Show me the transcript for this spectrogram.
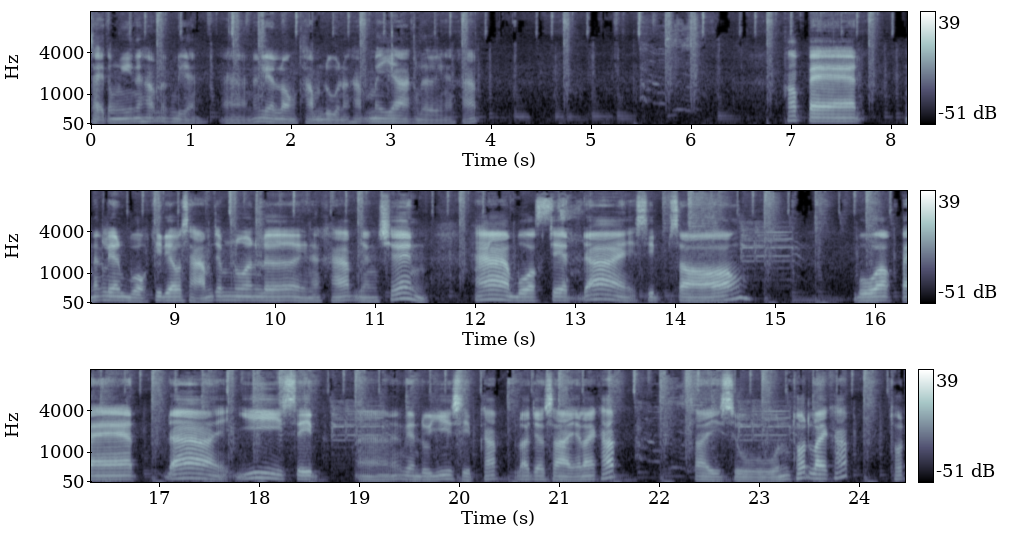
ใส่ตรงนี้นะครับ นักเรียน อ่า นักเรียนลองทำดูนะครับ ไม่ยากเลยนะครับ ข้อ 8 นักเรียนบวกทีเดียว 3จำนวนเลยนะครับ อย่างเช่น 5บวก7ได้ 12 บวก 8 ได้ 20อ่านักเรียนดู 20 ครับ เราจะใส่อะไรครับ ใส่ 0 ทดอะไรครับ ทด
